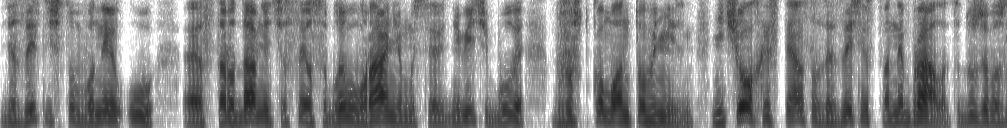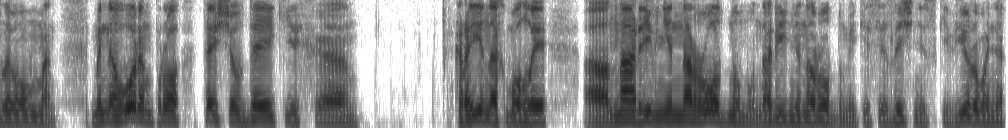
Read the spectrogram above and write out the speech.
Язичництвом вони у е, стародавні часи, особливо в ранньому середньовіччі, були в жорсткому антагонізмі. Нічого християнство з язичництва не брало. Це дуже важливий момент. Ми не говоримо про те, що в деяких. Країнах могли е, на рівні народному, на рівні народному якісь язичницькі вірування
